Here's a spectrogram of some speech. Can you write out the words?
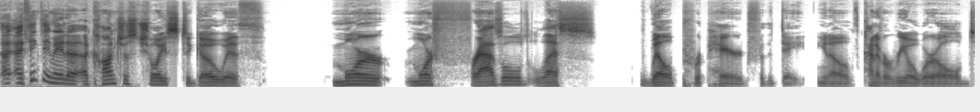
I, I think they made a, a conscious choice to go with more more frazzled, less well prepared for the date. You know, kind of a real world.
